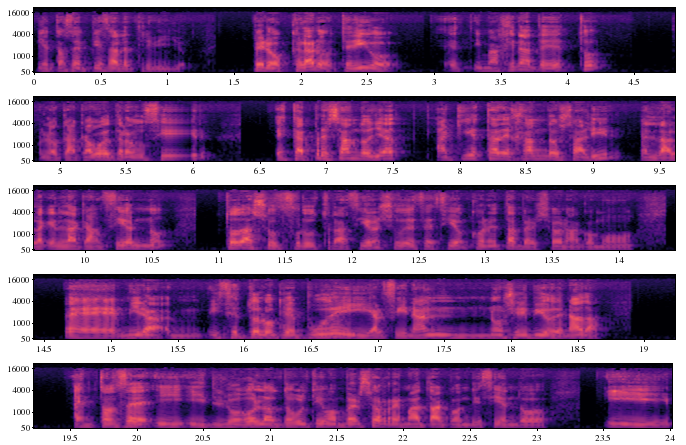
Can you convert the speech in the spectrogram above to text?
Y entonces empieza el estribillo. Pero claro, te digo, eh, imagínate esto, lo que acabo de traducir, está expresando ya, aquí está dejando salir en la, en la canción, ¿no? Toda su frustración, su decepción con esta persona, como, eh, mira, mm, hice todo lo que pude y al final no sirvió de nada. Entonces, y, luego los dos últimos versos remata con diciendo, y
